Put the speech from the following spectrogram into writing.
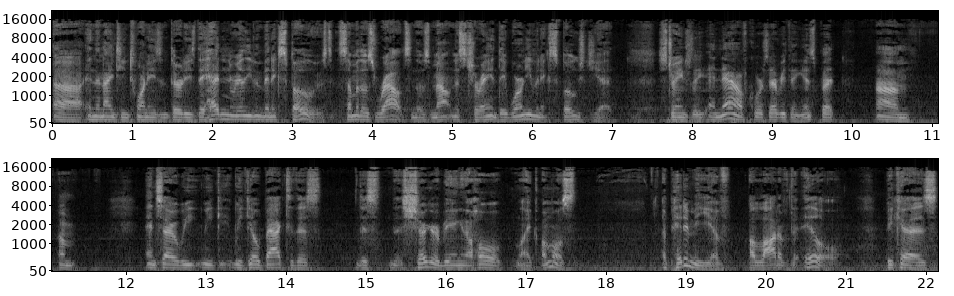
uh, in the 1920s and 30s. They hadn't really even been exposed. Some of those routes and those mountainous terrain, they weren't even exposed yet strangely. And now, of course, everything is. But, um, um, and so we, we we go back to this this this sugar being the whole like almost epitome of a lot of the ill, because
